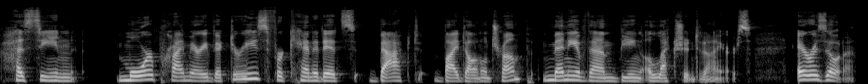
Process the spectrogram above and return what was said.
has seen more primary victories for candidates backed by Donald Trump, many of them being election deniers. Arizona,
